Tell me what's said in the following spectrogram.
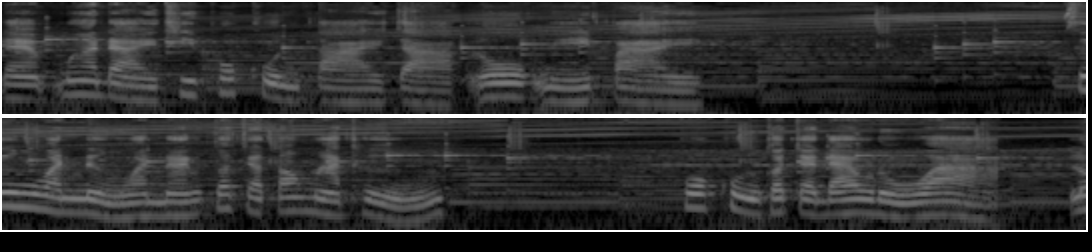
และเมื่อใดที่พวกคุณตายจากโลกนี้ไป ซึ่งวันหนึ่งวันนั้นก็จะต้องมาถึง วกคุณก็จะได้รู้ว่า โล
